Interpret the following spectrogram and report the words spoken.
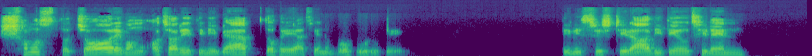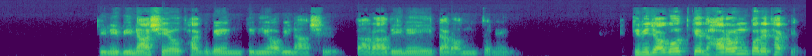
সমস্ত চর এবং অচরে তিনি ব্যাপ্ত হয়ে আছেন বহু রূপে তিনি সৃষ্টির আদিতেও ছিলেন। তিনি বিনাশেও থাকবেন, তিনি অবিনাশী। তার আদি নেই, তার অন্ত নেই। তিনি জগৎকে ধারণ করে থাকেন।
